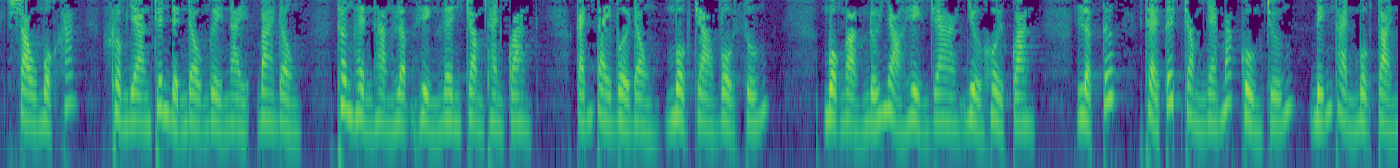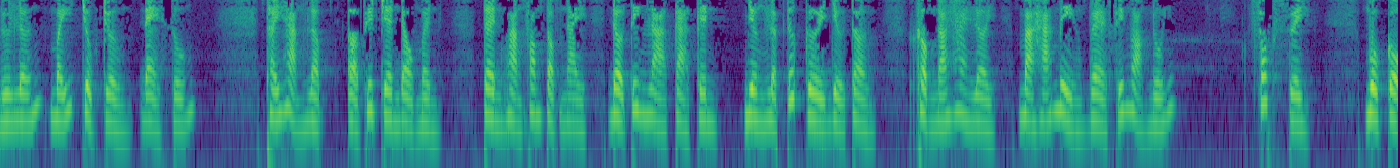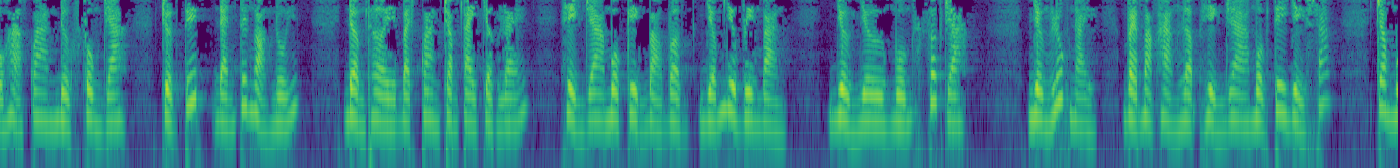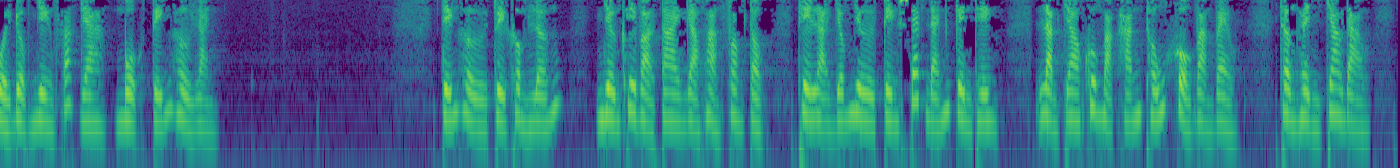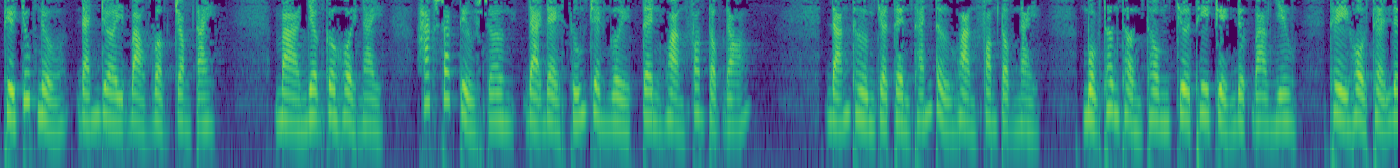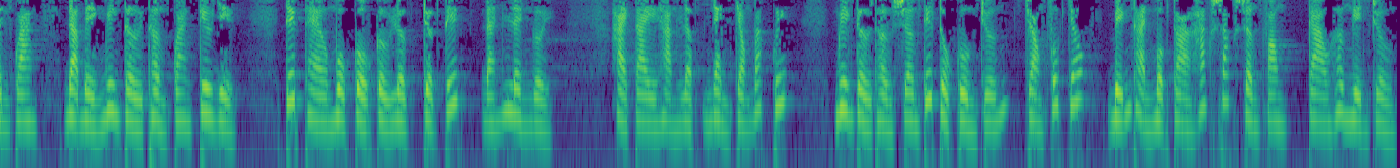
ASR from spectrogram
Sau một khắc, không gian trên đỉnh đầu người này ba động, thân hình hạng lập hiện lên trong thanh quang. Cánh tay vừa động, một trào vồ xuống. Một ngọn núi nhỏ hiện ra giữa hồi quang, lập tức thể tích trong nháy mắt cuồng trướng, biến thành một tòa núi lớn mấy chục trường đè xuống. Thấy hạng lập ở phía trên đầu mình, tên hoàng phong tộc này đầu tiên là cả kinh, nhưng lập tức cười dữ tợn, không nói hai lời mà há miệng về phía ngọn núi. Phốc suy, một cổ hạ quang được phùng ra, trực tiếp đánh tới ngọn núi, đồng thời bạch quang trong tay chợt lóe, hiện ra một kiện bảo vật giống như viên bàn, dường như muốn xuất ra. Nhưng lúc này, vẻ mặt hàng lập hiện ra một tia dị sắc, trong mũi đột nhiên phát ra một tiếng hừ lạnh. Tiếng hừ tuy không lớn, nhưng khi vào tai gã hoàng phong tộc thì lại giống như tiên sét đánh kinh thiên, làm cho khuôn mặt hắn thống khổ vàng vẹo, thần hình trao đạo, thiếu chút nữa đánh rơi bảo vật trong tay. Mà nhân cơ hội này, hắc sắc tiểu sơn đã đè xuống trên người tên hoàng phong tộc đó. Đáng thương cho tên thánh tử hoàng phong tộc này, một thân thần thông chưa thi triển được bao nhiêu, thì hộ thể linh quang đã bị nguyên tử thần quang tiêu diệt. Tiếp theo một cổ cự lực trực tiếp đánh lên người. Hai tay hàng lập nhanh chóng bắt quyết, nguyên tử thần sơn tiếp tục cuồng trướng, trong phút chốc biến thành một tòa hắc sắc sơn phong cao hơn nghìn trường.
